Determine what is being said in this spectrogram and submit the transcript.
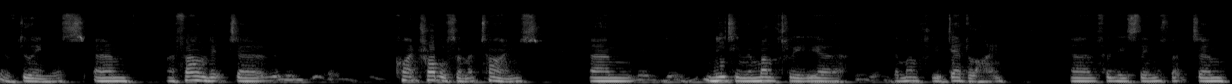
of doing this. Um, I found it uh, quite troublesome at times, um, meeting the monthly uh, the monthly deadline uh, for these things. But um,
